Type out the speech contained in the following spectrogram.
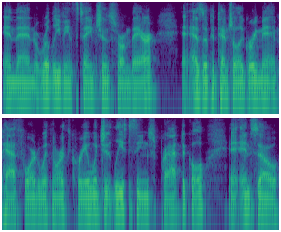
and then relieving sanctions from there as a potential agreement and path forward with North Korea, which at least seems practical. And, so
